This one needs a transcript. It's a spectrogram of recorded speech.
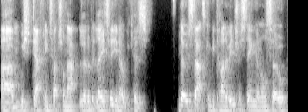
Um, we should definitely touch on that a little bit later, you know, because those stats can be kind of interesting and also,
